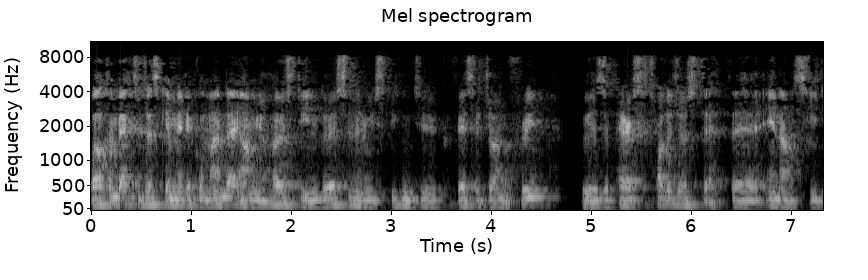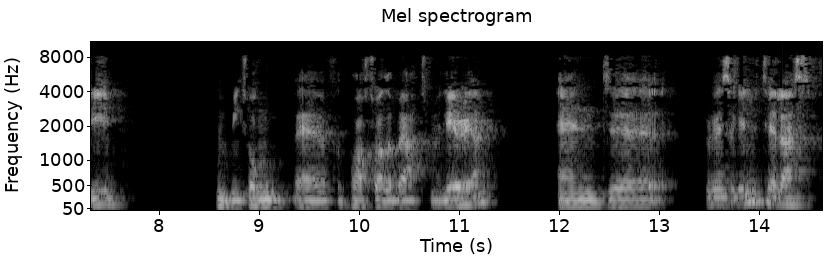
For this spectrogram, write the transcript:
Welcome back to Dis-Chem Medical Monday. I'm your host, Dean Gerson, and we're speaking to Professor John Frean, who is a parasitologist at the NICD. We've been talking uh, for the past while about malaria. And uh, Professor, can you tell us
